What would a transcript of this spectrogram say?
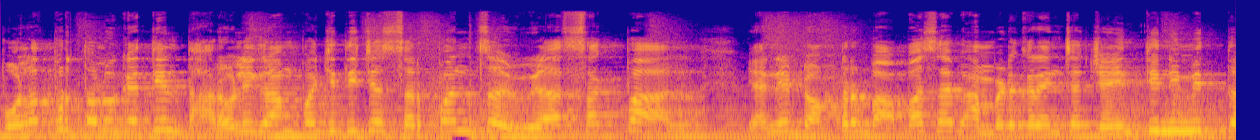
पोलादपूर तालुक्यातील धारोली ग्रामपंचायतीचे सरपंच विलास सागपाल यांनी डॉक्टर बाबासाहेब आंबेडकर यांच्या जयंतीनिमित्त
